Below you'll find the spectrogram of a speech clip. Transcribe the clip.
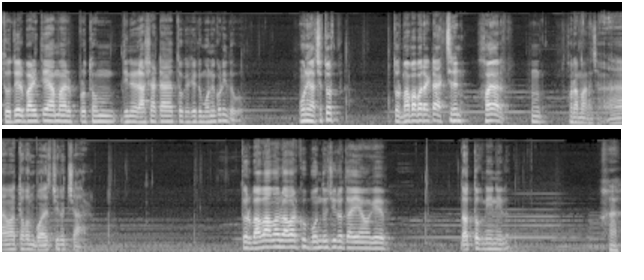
তোদের বাড়িতে আমার প্রথম দিনের আশাটা তোকে একটু মনে করিয়ে দেবো। মনে আছে তোর তোর মা বাবার একটা অ্যাক্সিডেন্ট হয় আর হুম, ওরা মারা যায় আমার তখন বয়স ছিল চার। তোর বাবা আমার বাবার খুব বন্ধু ছিল তাই আমাকে দত্তক নিয়ে নিল। হ্যাঁ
